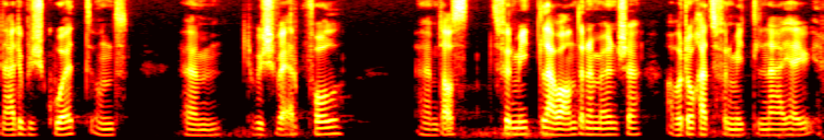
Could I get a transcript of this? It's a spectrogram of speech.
nein, du bist gut und ähm, du bist wertvoll ähm, das zu vermitteln, auch anderen Menschen, aber doch auch zu vermitteln, nein, hey, ich,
